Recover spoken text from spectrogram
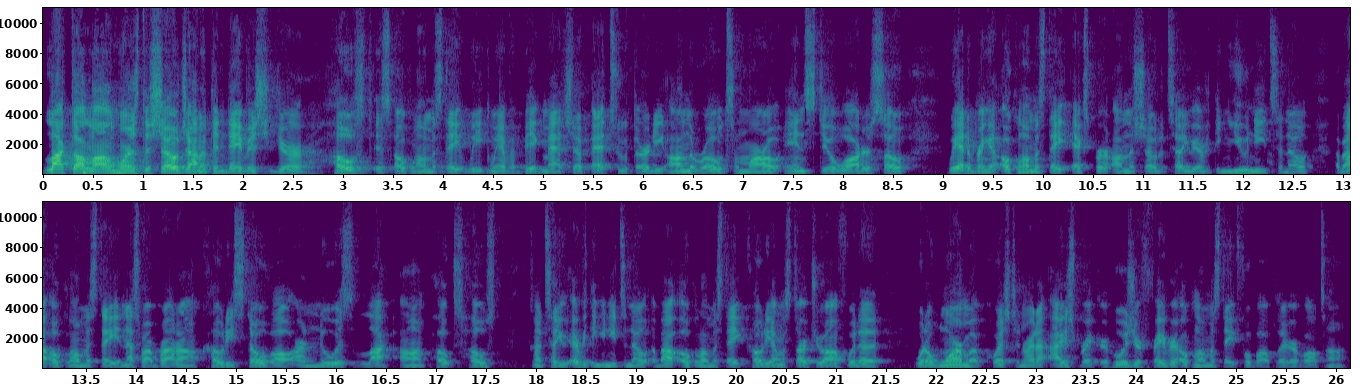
Locked on Longhorns, the show. Jonathan Davis, your host. It's Oklahoma State week. We have a big matchup at 2:30 on the road tomorrow in Stillwater. So we had to bring an Oklahoma State expert on the show to tell you everything you need to know about Oklahoma State. And that's why I brought on Cody Stovall, our newest Locked On Pokes host. He's going to tell you everything you need to know about Oklahoma State. Cody, I'm going to start you off with a with a warm up question, right? An icebreaker. Who is your favorite Oklahoma State football player of all time?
